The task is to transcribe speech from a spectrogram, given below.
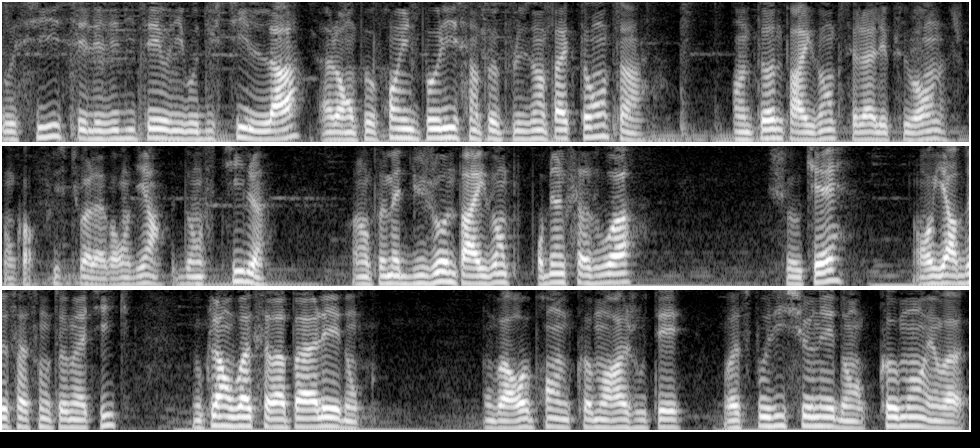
Aussi, c'est les éditer au niveau du style là. Alors on peut prendre une police un peu plus impactante. Anton par exemple, celle-là elle est plus grande. Je peux encore plus tu vois l'agrandir. Dans style, on peut mettre du jaune par exemple pour bien que ça se voit. Je fais OK. On regarde de façon automatique. Donc là on voit que ça va pas aller. Donc on va reprendre comment rajouter. On va se positionner dans comment et on va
